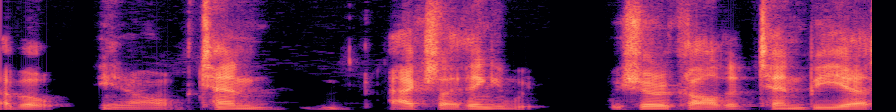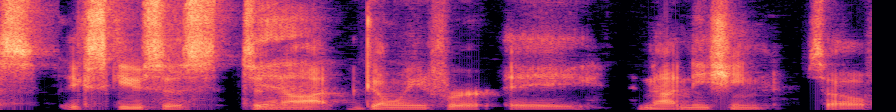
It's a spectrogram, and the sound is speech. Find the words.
about, you know, 10, actually, I think we should have called it 10 BS excuses to yeah. not going for a not niching. So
